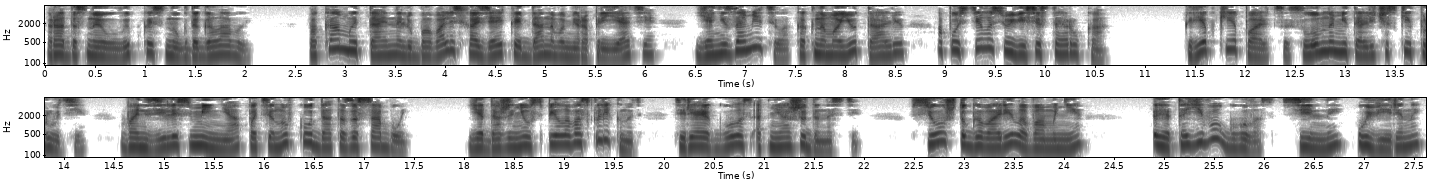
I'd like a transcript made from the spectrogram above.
радостной улыбкой с ног до головы. Пока мы тайно любовались хозяйкой данного мероприятия, я не заметила, как на мою талию опустилась увесистая рука. Крепкие пальцы, словно металлические прутья, вонзились в меня, потянув куда-то за собой. Я даже не успела воскликнуть, теряя голос от неожиданности. Все, что говорило во мне, это его голос, сильный, уверенный,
